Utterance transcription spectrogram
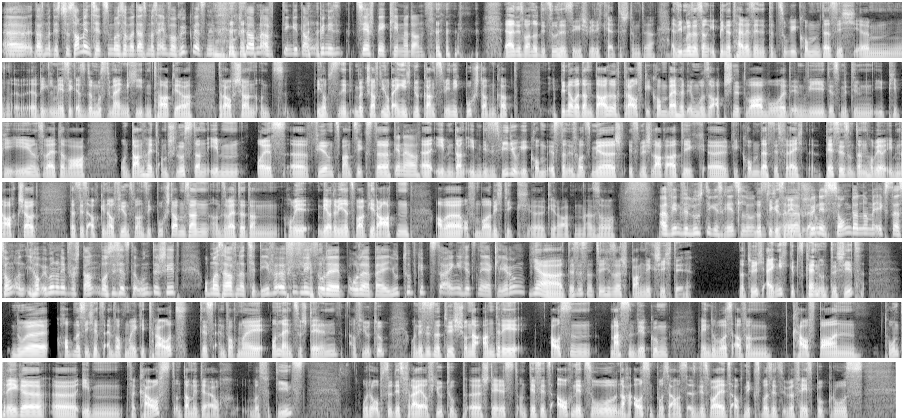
Mhm. Äh, dass man das zusammensetzen muss, aber dass man es einfach rückwärts nimmt, die Buchstaben, auf den Gedanken bin ich sehr spät gekommen dann. Ja, das war nur die zusätzliche Schwierigkeit, das stimmt, ja. Also ich muss ja sagen, ich bin ja teilweise nicht dazugekommen, dass ich ähm, regelmäßig, also da musste man eigentlich jeden Tag ja draufschauen und ich habe es nicht immer geschafft. Ich habe eigentlich nur ganz wenig Buchstaben gehabt. Ich bin aber dann dadurch draufgekommen, weil halt irgendwo so Abschnitt war, wo halt irgendwie das mit dem IPPE und so weiter war. Und dann halt am Schluss dann eben als äh, 24. Genau. Äh, eben dann eben dieses Video gekommen ist, dann ist, hat's mir, ist mir schlagartig äh, gekommen, dass das vielleicht das ist und dann habe ich eben nachgeschaut, dass das auch genau 24 Buchstaben sind und so weiter. Dann habe ich mehr oder weniger zwar geraten, aber offenbar richtig äh, geraten. Also auf jeden Fall lustiges Rätsel. Und, lustiges Rätsel. Äh, schönes ja. Song, dann nochmal extra Song. Und ich habe immer noch nicht verstanden, was ist jetzt der Unterschied, ob man es auf einer CD veröffentlicht oder, oder bei YouTube. Gibt es da eigentlich jetzt eine Erklärung? Ja, das ist natürlich eine spannende Geschichte. Natürlich, eigentlich gibt es keinen Unterschied. Nur hat man sich jetzt einfach mal getraut, das einfach mal online zu stellen auf YouTube. Und es ist natürlich schon eine andere Außenmassenwirkung, wenn du was auf einem kaufbaren Tonträger äh, eben verkaufst und damit ja auch was verdienst oder ob du das frei auf YouTube äh, stellst und das jetzt auch nicht so nach außen posaunst. Also das war jetzt auch nichts, was jetzt über Facebook groß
